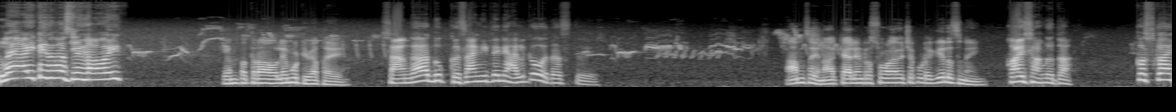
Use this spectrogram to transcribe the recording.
लय आयटीत बसले जावई गणपतराव लय मोठी व्यथा आहे. सांगा दुःख सांगितल्याने हलकं होत असतं. आमचं आहे ना कॅलेंडर सोळाव्याच्या पुढे गेलंच नाही. काय सांगता? कस काय?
